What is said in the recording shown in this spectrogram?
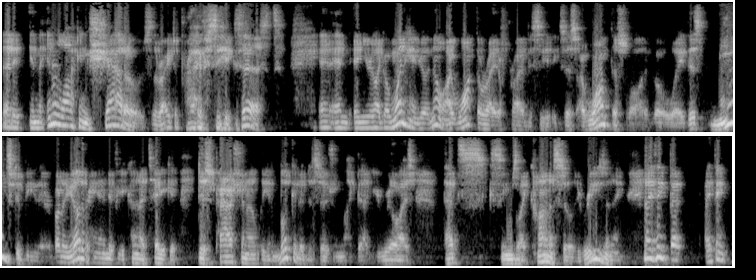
that it, in the interlocking shadows, the right to privacy exists. And, and, and you're like, on one hand, you're like, no, I want the right of privacy to exist. I want this law to go away. This needs to be there. But on the other hand, if you kind of take it dispassionately and look at a decision like that, you realize that seems like kind of silly reasoning. And I think that, I think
